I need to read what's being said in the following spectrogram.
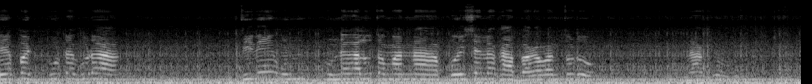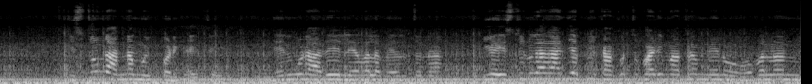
రేపటి పూట కూడా తిని ఉండగలుగుతామన్న పొజిషన్లోకి ఆ భగవంతుడు నాకు ఇస్తుండ అన్నం ఇప్పటికైతే. నేను కూడా అదే లెవెల్ మెదులుతున్నా ఇక ఇస్తుండు కదా అని చెప్పి కక్కుర్తిపడి మాత్రం నేను ఎవరిని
